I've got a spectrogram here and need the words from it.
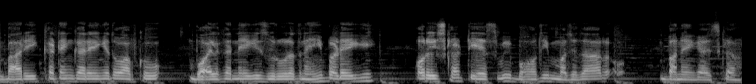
बारीक कटिंग करेंगे तो आपको बॉईल करने की ज़रूरत नहीं पड़ेगी और इसका टेस्ट भी बहुत ही मज़ेदार बनेगा इसका।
